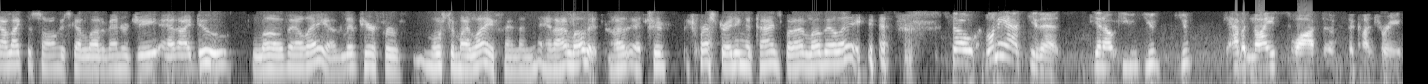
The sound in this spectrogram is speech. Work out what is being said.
I like the song. It's got a lot of energy, and I do love L.A. I've lived here for most of my life, and and, and I love it. Uh, it's it's frustrating at times, but I love L.A. so let me ask you this: you know, you you you have a nice swath of the country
